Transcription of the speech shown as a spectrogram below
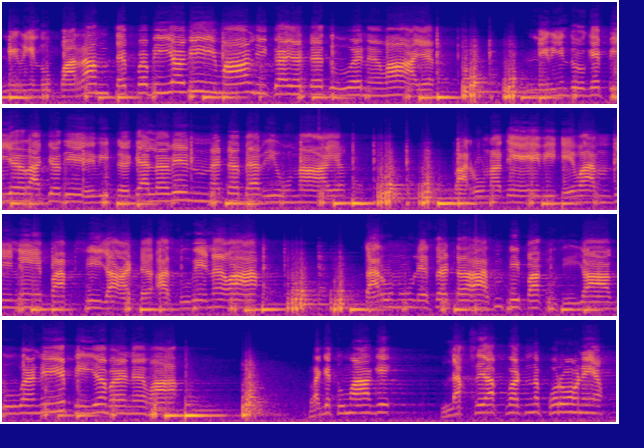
නිරිඳු පරම් තෙප බියවී මාලිගයට දුවනවාය. නිරිඳුගේ පිය රජදේවිට ගැලවෙන්නට බැරි වුණාය. තරුණ දේවි එවන් දිනේ පක්ෂියාට අසු වෙනවා. තරුණු ලෙසට හස්ති පක්ෂියා ගුවනේ පියවනවා. රජතුමාගේ ලක්ෂයක් වටන පොරෝණය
